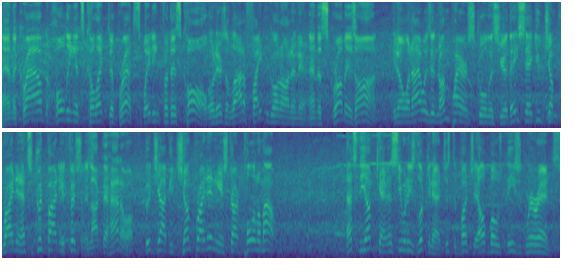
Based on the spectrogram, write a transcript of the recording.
And the crowd holding its collective breaths waiting for this call. Oh, there's a lot of fighting going on in there. And the scrum is on. You know, when I was in umpire school this year, they said you jump right in. That's a good by the officials. They knocked the hat off. Good job. You jump right in and you start pulling them out. That's the ump cannon. See what he's looking at. Just a bunch of elbows, knees, and rear ends.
